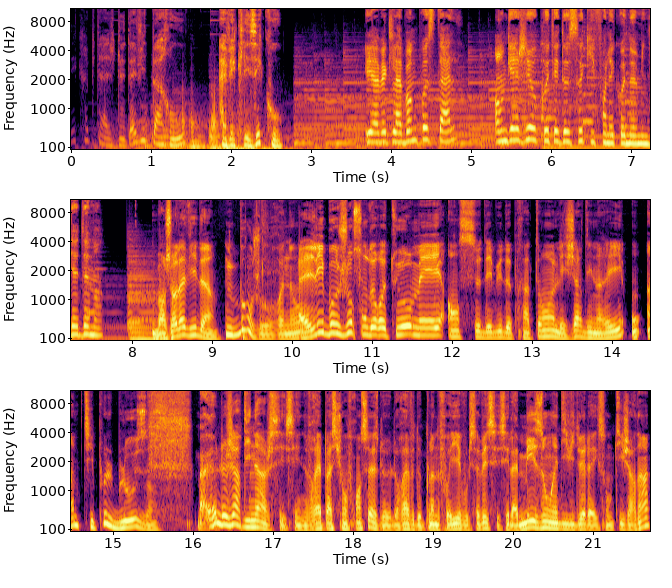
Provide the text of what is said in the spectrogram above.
Décryptage de David Barrault avec les échos. Et avec la Banque Postale, engagée aux côtés de ceux qui font l'économie de demain. Bonjour David. Bonjour Renaud. Les beaux jours sont de retour, mais en ce début de printemps, les jardineries ont un petit peu le blues. Bah, le jardinage, c'est une vraie passion française. Le, le, rêve de plein de foyers, vous le savez, c'est la maison individuelle avec son petit jardin.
